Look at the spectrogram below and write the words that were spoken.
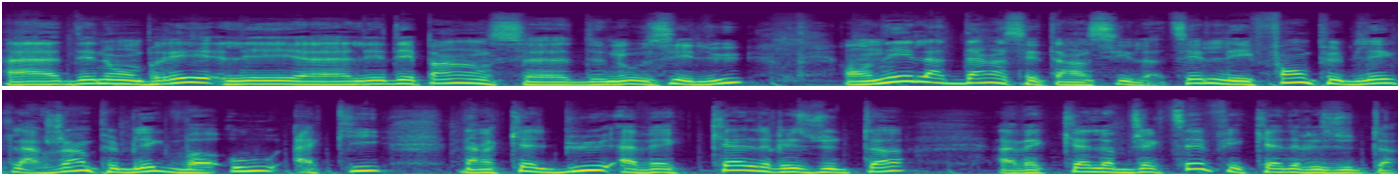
à dénombrer les, euh, les dépenses euh, de nos élus. On est là-dedans ces temps-ci. Là. Les fonds publics, l'argent public va où, à qui, dans quel but, avec quel résultat? Avec quel objectif et quel résultat.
